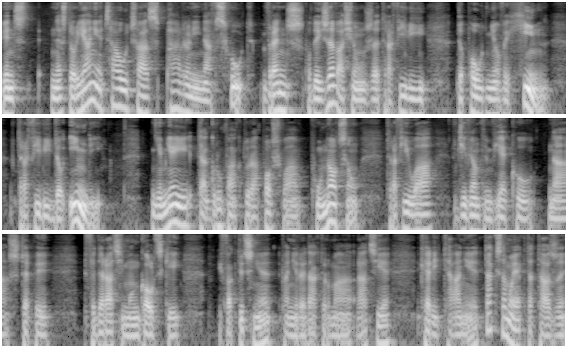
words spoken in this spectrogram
Więc Nestorianie cały czas parli na wschód. Wręcz podejrzewa się, że trafili do południowych Chin, trafili do Indii. Niemniej ta grupa, która poszła północą, trafiła w IX wieku na szczepy Federacji Mongolskiej. I faktycznie pani redaktor ma rację, Keritanie, tak samo jak Tatarzy,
